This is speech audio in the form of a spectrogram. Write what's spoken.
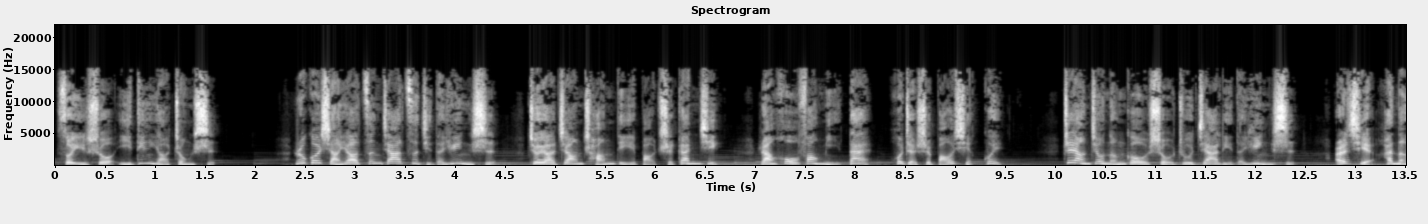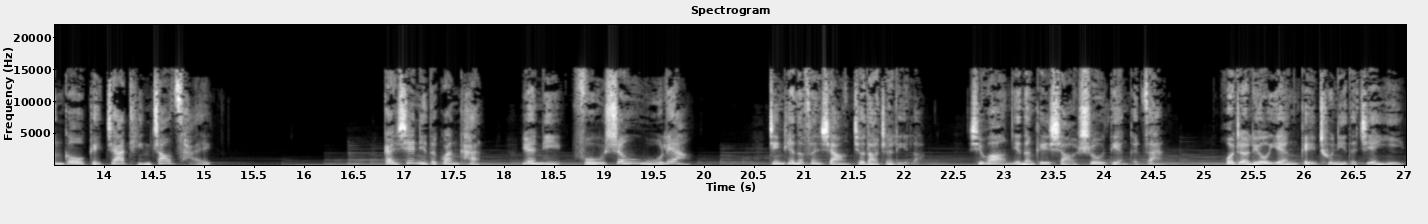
所以说一定要重视。如果想要增加自己的运势，就要将床底保持干净，然后放米袋或者是保险柜，这样就能够守住家里的运势，而且还能够给家庭招财。感谢你的观看，愿你福生无量。今天的分享就到这里了，希望你能给小叔点个赞，或者留言给出你的建议。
